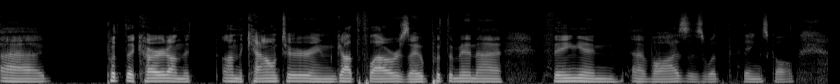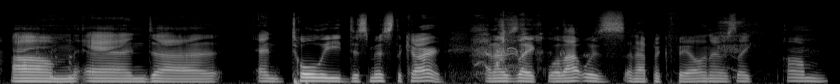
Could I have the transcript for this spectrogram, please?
uh, put the card on the on the counter and got the flowers out put them in a thing in a vase is what the thing's called. Um, and uh, and totally dismissed the card and I was like, well, that was an epic fail. And I was like, um,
